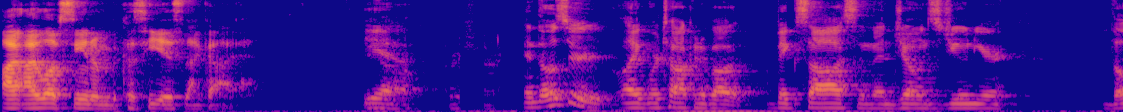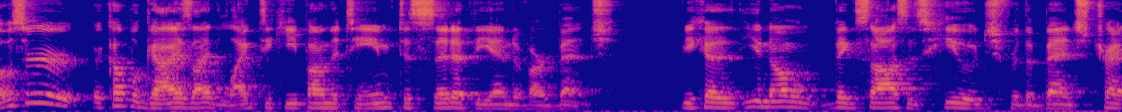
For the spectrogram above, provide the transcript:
I, I love seeing him because he is that guy. Yeah. For sure. And those are like we're talking about Big Sauce and then Jones Jr. Those are a couple guys I'd like to keep on the team to sit at the end of our bench. Because you know Big Sauce is huge for the bench, try,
